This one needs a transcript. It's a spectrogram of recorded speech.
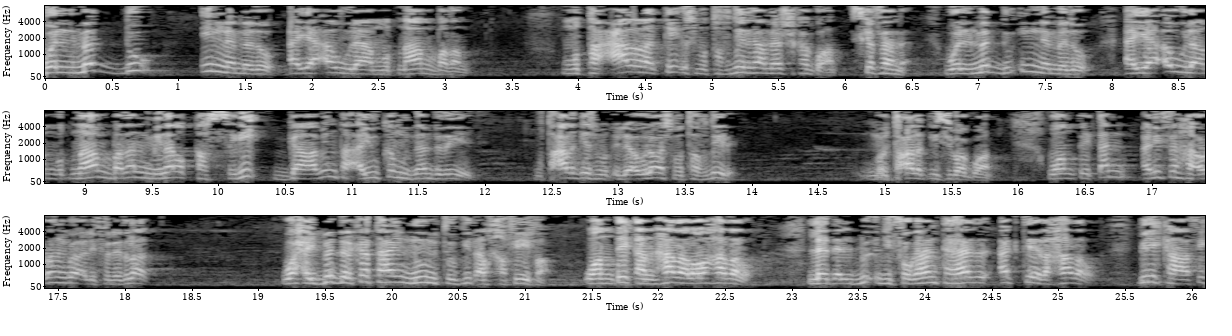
walmaddu in la mado ayaa awlaa mudnaan badan mutacalaqii ismu tafdiilka meesha ka go-an iska fahma walmaddu in la mado ayaa awlaa mudnaan badan min alqasri gaabinta ayuu ka mudnaan badan yahay mutacalaqii ismu tafdiil mutacalaqiisibaa go-an. Waniqan alifan ha odhan waa alifulidlaaq waxay bedel ka tahay nuunu tawkiid alkhafiifa. Waniqan hadal oo hadal. Ladalbucdi fogaanta agteeda hadal. Bilkaafi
